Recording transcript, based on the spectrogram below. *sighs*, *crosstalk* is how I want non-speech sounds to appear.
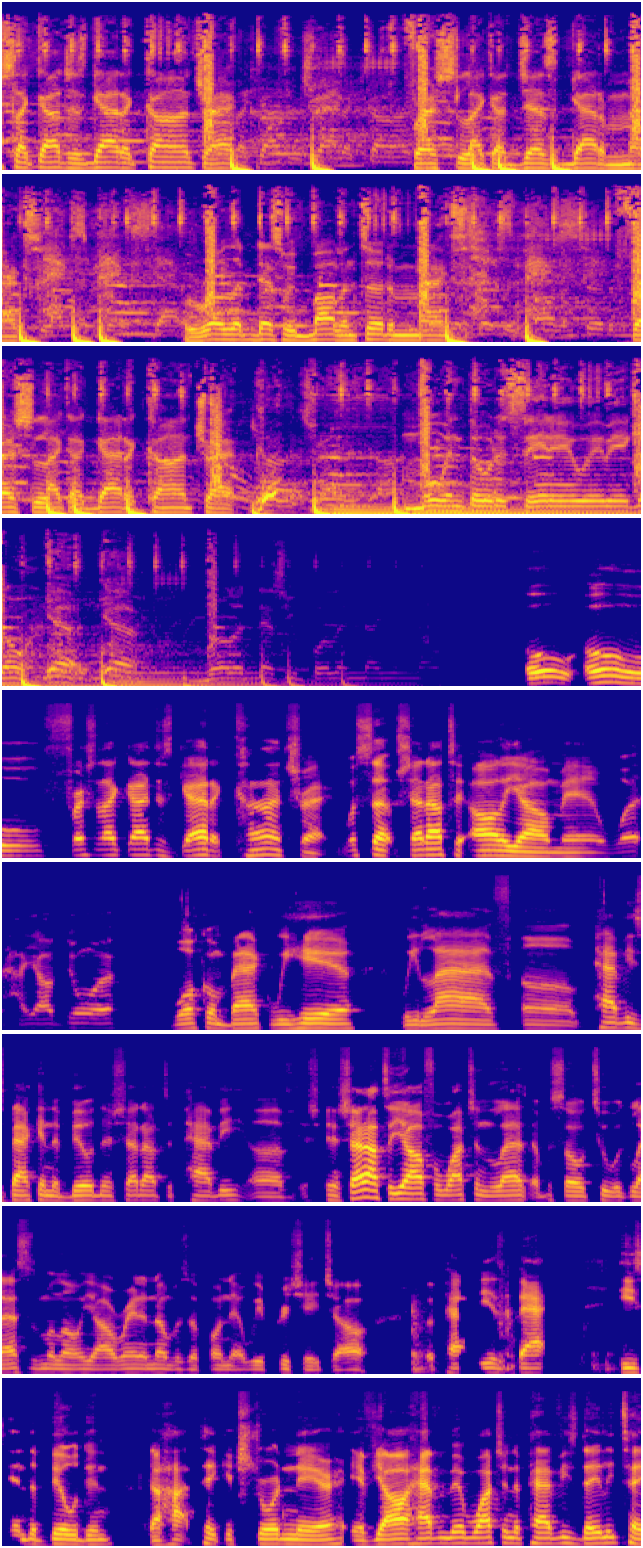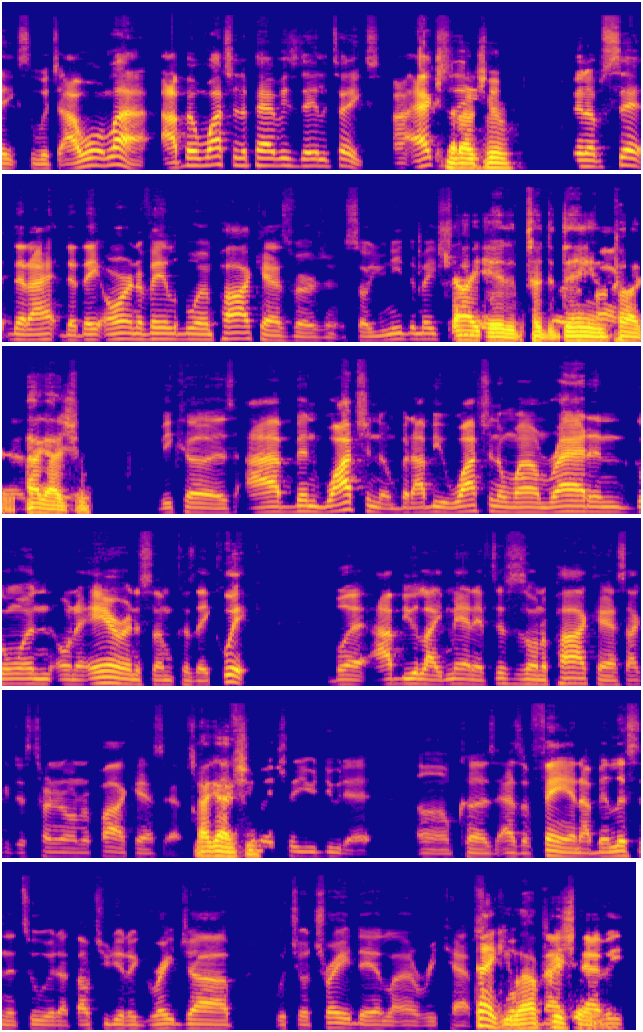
Fresh like I just got a contract. Fresh like I just got a max. Roll up this, we ballin' to the max. Fresh like I got a contract. Moving through the city, we be going. Yeah, yeah. Oh, oh, fresh like I just got a contract. What's up? Shout out to all of y'all, man. What how y'all doing? Welcome back. We here. We live. Um, Pavy's back in the building. Shout out to Pavy. Uh, and shout out to y'all for watching the last episode two with Glasses Malone. Y'all ran the numbers up on that. We appreciate y'all. But Pavy is back. He's in the building. The hot take extraordinaire. If y'all haven't been watching the Pavy's daily takes, which I won't lie, I've been watching the Pavy's daily takes. I actually been upset that I that they aren't available in podcast version. So you need to make sure Oh, yeah, put the thing in podcast, I got you. Because I've been watching them, but I'll be watching them while I'm riding, going on an errand or something because they quick. But I'll be like, man, if this is on a podcast, I could just turn it on the podcast app. So I got you. Make sure you do that. Um, because as a fan, I've been listening to it. I thought you did a great job with your trade deadline recap. Thank you. I welcome back, appreciate it.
